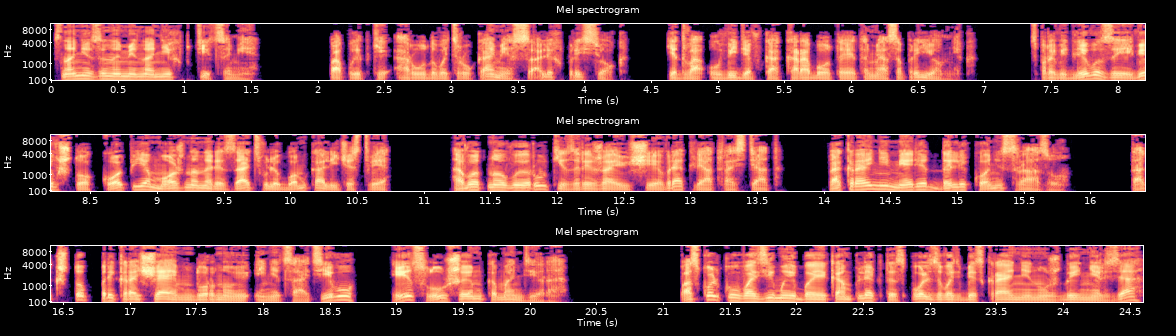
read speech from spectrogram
с нанизанными на них птицами. Попытки орудовать руками Салих присек, едва увидев, как работает мясоприемник. Справедливо заявив, что копья можно нарезать в любом количестве, а вот новые руки, заряжающие, вряд ли отрастят. По крайней мере, далеко не сразу. Так что прекращаем дурную инициативу и слушаем командира. Поскольку возимый боекомплект использовать без крайней нужды нельзя,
